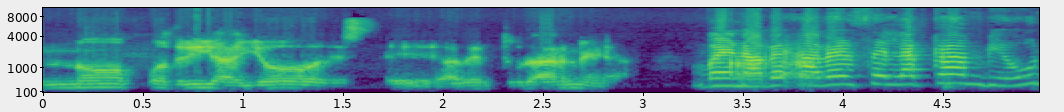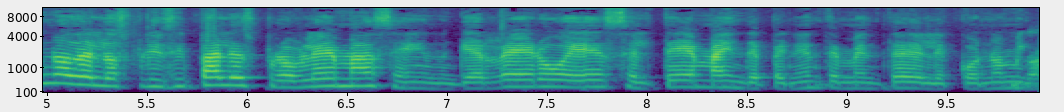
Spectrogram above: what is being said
no podría yo este, aventurarme a, bueno, a ver, a ver, se la cambio. Uno de los principales problemas en Guerrero es el tema, independientemente del económico,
